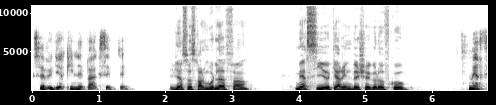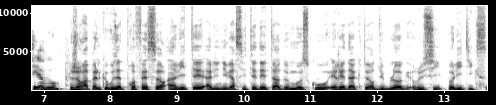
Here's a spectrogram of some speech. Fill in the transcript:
ça veut dire qu'il n'est pas accepté. Eh bien, ce sera le mot de la fin. Merci euh, Karine Béché-Golovko. Merci à vous. Je rappelle que vous êtes professeur invité à l'Université d'État de Moscou et rédacteur du blog Russie Politics.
